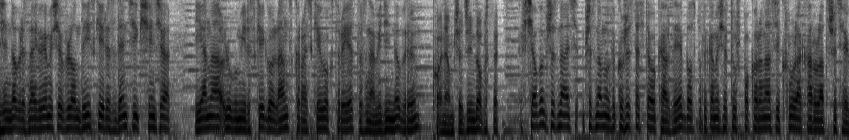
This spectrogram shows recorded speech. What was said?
Dzień dobry, znajdujemy się w londyńskiej rezydencji księcia Jana Lubomirskiego Lanskorońskiego, który jest z nami. Dzień dobry. Kłaniam się, dzień dobry. Chciałbym przyznać, przyznam, wykorzystać tę okazję, bo spotykamy się tuż po koronacji króla Karola III.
